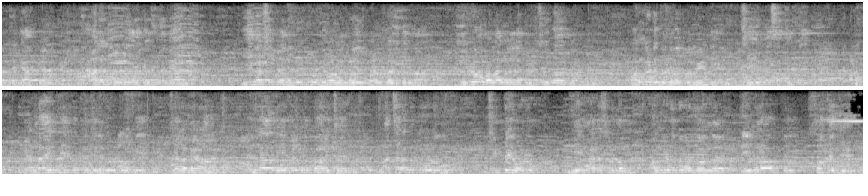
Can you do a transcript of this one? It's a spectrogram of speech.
ആരിച്ചാർച്ച് ക്യാപ്റ്റൻ അലൻ മീനിലേക്ക് നിന്ന് ഞാൻ ഈ വർഷത്തെ നെഹ്റു ട്രോഫി വള്ളങ്ങളിൽ പങ്കെടുക്കുന്ന മുഴുവൻ വള്ളങ്ങളിലെ തൊഴിൽക്കാർക്കും പങ്കെടുക്കുന്നവർക്കും വേണ്ടി ചെയ്യുന്ന സത്യപ്രതിജ്ഞ. രണ്ടായിരത്തി ഇരുപത്തഞ്ച് നെഹ്റു ട്രോഫി ജലമേള എല്ലാ നിയമങ്ങളും പാലിച്ച് അച്ചടക്കത്തോടും ചിട്ടയോടും നിയമാനുസൃതം പങ്കെടുത്തുകൊണ്ടുവന്ന് ദൈവനാമത്തിൽ സത്യം ചെയ്തു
